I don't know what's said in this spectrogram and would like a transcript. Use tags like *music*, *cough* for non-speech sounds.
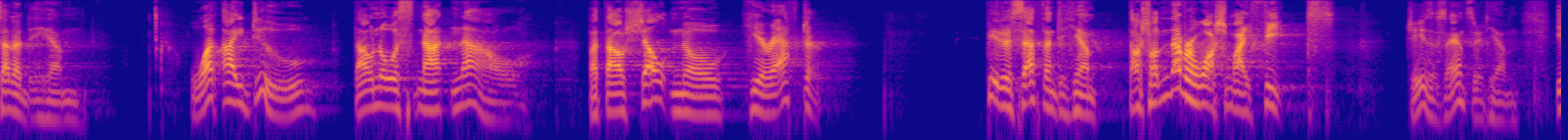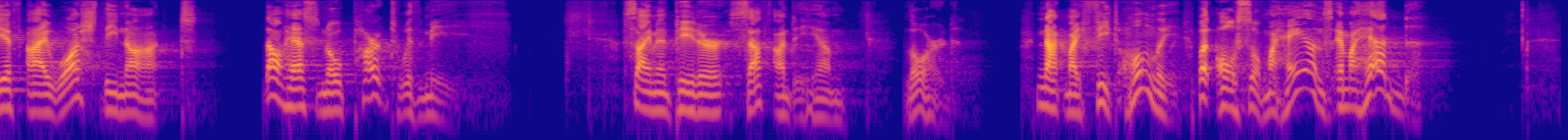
said unto him, What I do thou knowest not now, but thou shalt know hereafter. Peter saith unto him, Thou shalt never wash my feet. Jesus answered him, If I wash thee not, thou hast no part with me. Simon Peter saith unto him, Lord, not my feet only, but also my hands and my head.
